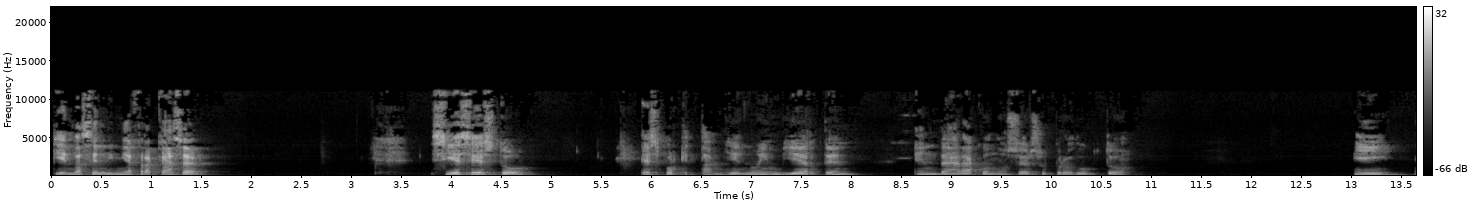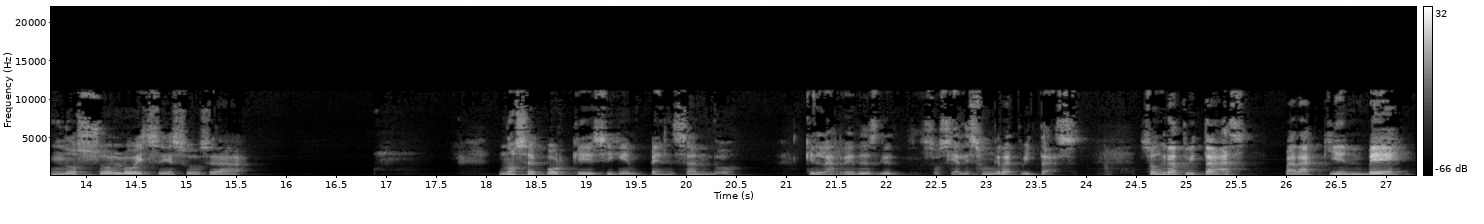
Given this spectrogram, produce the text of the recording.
tiendas en línea fracasan. Si es esto, es porque también no invierten en dar a conocer su producto. Y no solo es eso, o sea, no sé por qué siguen pensando que las redes sociales son gratuitas. Son gratuitas para quien ve,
